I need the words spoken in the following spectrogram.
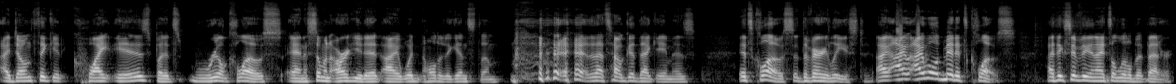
I don't think it quite is, but it's real close. And if someone argued it, I wouldn't hold it against them. That's how good that game is. It's close at the very least. I, I, I will admit it's close. I think Symphony of the Night's a little bit better,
